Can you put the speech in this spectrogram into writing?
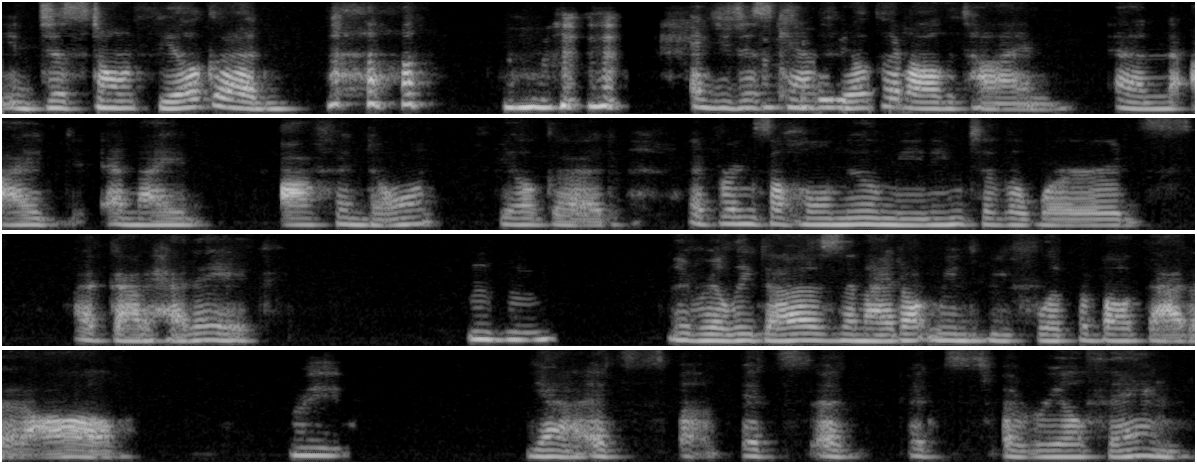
you just don't feel good. and you just can't feel good all the time. And I, and I often don't feel good. It brings a whole new meaning to the words, I've got a headache. Mm-hmm. It really does. And I don't mean to be flip about that at all. Right. Yeah, it's uh, it's a it's a real thing.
